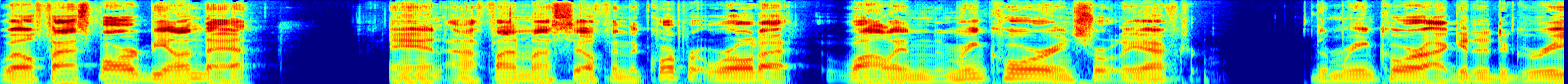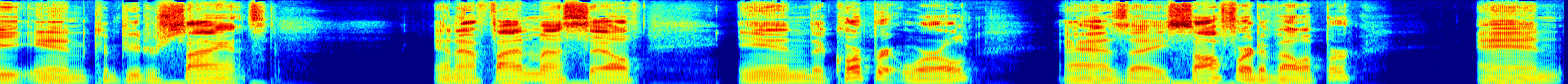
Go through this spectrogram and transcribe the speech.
Well, fast forward beyond that, and I find myself in the corporate world. I, while in the Marine Corps, and shortly after the Marine Corps, I get a degree in computer science, and I find myself in the corporate world as a software developer, and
